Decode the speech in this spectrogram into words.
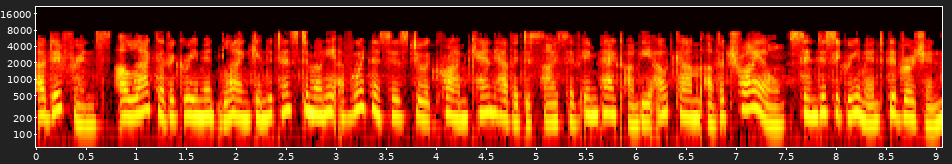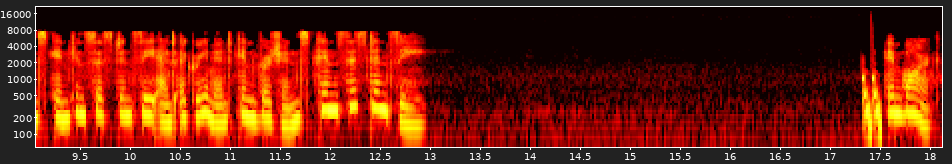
A difference, a lack of agreement blank in the testimony of witnesses to a crime can have a decisive impact on the outcome of a trial. Sin disagreement, divergence, inconsistency and agreement, convergence, consistency. Embark.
